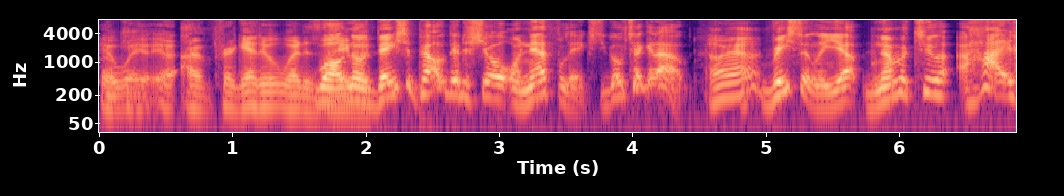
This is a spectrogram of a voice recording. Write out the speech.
It I forget who what his Well, name no, was. Dave Chappelle did a show on Netflix. You go check it out. Oh, yeah? Recently, yep, number two highest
